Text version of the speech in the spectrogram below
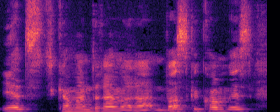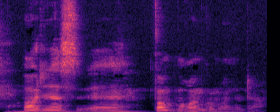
Jetzt kann man dreimal raten, was gekommen ist. War heute das äh, Bombenräumkommando da.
